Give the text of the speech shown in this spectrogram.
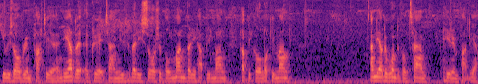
he was over in Pattaya and he had a, a great time. He was a very sociable man, very happy man, happy-go-lucky man. And he had a wonderful time here in Pattaya.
